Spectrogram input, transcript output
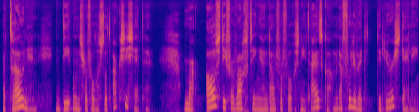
patronen die ons vervolgens tot actie zetten. Maar als die verwachtingen dan vervolgens niet uitkomen, dan voelen we de teleurstelling.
